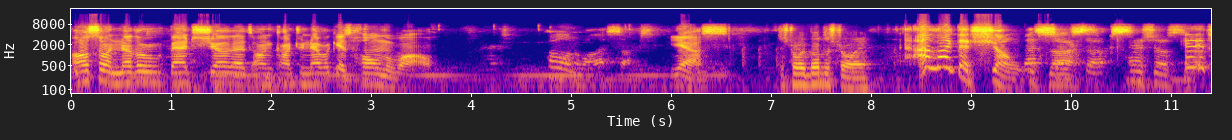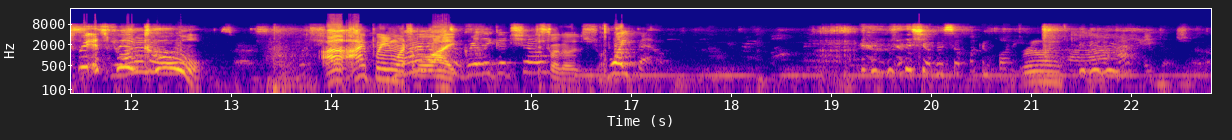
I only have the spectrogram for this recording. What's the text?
Also, another bad show that's on Cartoon Network is Hole in the Wall. Hole in the wall, that sucks. Yes. Destroy, build, destroy. I like that show. That It so sucks. sucks. That show sucks. And it's re- it's You really cool. I I pretty much wanna like a really good show? Destroy Build Destroy. Wipeout. this show was so fucking funny. Really? Uh, I hate that show.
